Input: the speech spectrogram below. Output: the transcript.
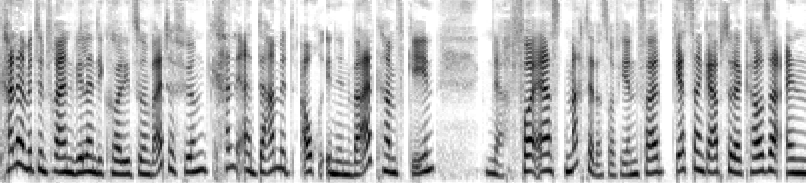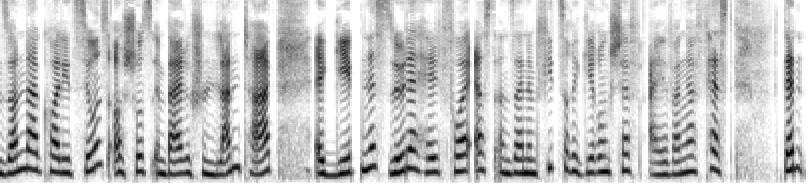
Kann er mit den Freien Wählern die Koalition weiterführen? Kann er damit auch in den Wahlkampf gehen? Ja, vorerst macht er das auf jeden Fall. Gestern gab es zu der Causa einen Sonderkoalitionsausschuss im Bayerischen Landtag. Ergebnis, Söder hält vorerst an seinem Vizeregierungschef Aiwanger fest. Denn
